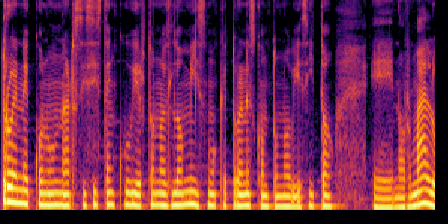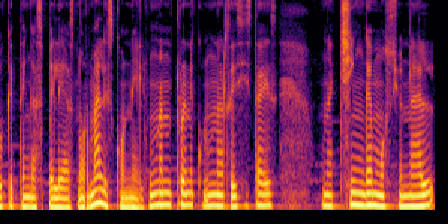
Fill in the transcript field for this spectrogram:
truene con un narcisista encubierto no es lo mismo que truenes con tu noviecito eh, normal o que tengas peleas normales con él. Un truene con un narcisista es una chinga emocional.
